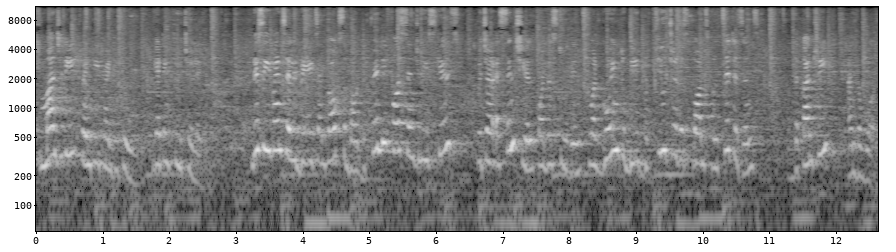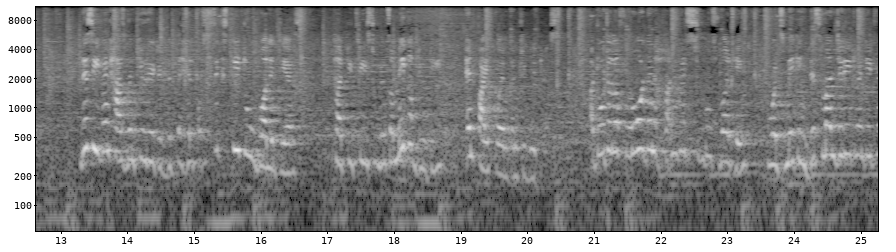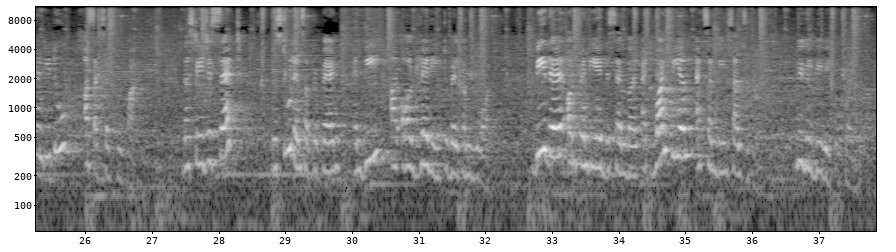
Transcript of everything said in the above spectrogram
2022, Getting Future Ready. This event celebrates and talks about the 21st century skills which are essential for the students who are going to be the future responsible citizens of the country and the world. This event has been curated with the help of 62 volunteers, 33 students on makeup duty and 5 poem contributors. A total of more than 100 students working towards making this Manjari 2022 a successful one. The stage is set, the students are prepared and we are all ready to welcome you all. Be there on 28 December at 1 pm at Sunbeam Suncity. We will be waiting for you.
